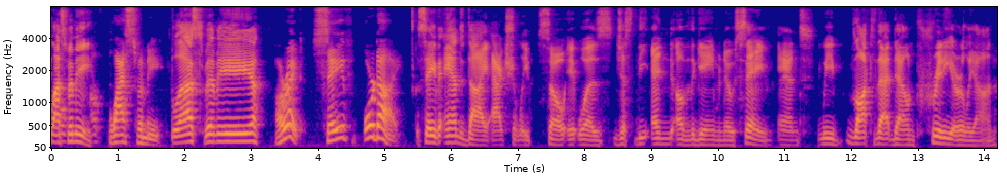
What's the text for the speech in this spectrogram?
blasphemy. Blasphemy. Blasphemy. All right, save or die save and die actually so it was just the end of the game no save and we locked that down pretty early on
